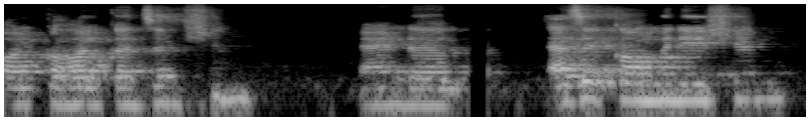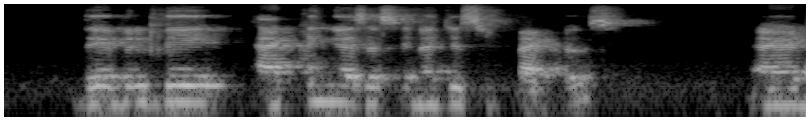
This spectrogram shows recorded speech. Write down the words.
alcohol consumption. And as a combination, they will be acting as a synergistic factors. And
